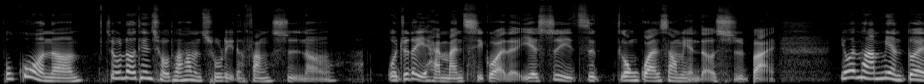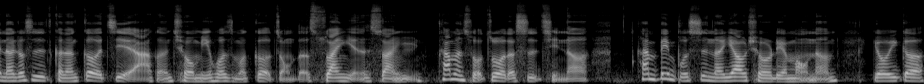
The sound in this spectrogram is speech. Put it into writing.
不过呢，就乐天球团他们处理的方式呢，我觉得也还蛮奇怪的，也是一次公关上面的失败。因为他面对呢，就是可能各界啊，可能球迷或者什么各种的酸言酸语，他们所做的事情呢，他们并不是呢要求联盟呢有一个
